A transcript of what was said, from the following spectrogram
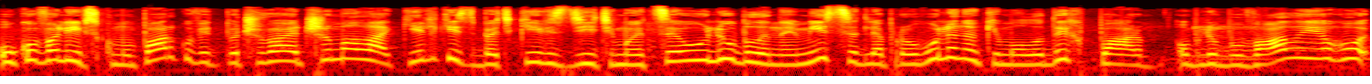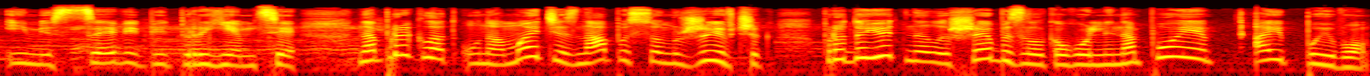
У Ковалівському парку відпочиває чимала кількість батьків з дітьми. Це улюблене місце для прогулянок і молодих пар. Облюбували його і місцеві підприємці. Наприклад, у наметі з написом «Живчик» продають не лише безалкогольні напої, а й пиво.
